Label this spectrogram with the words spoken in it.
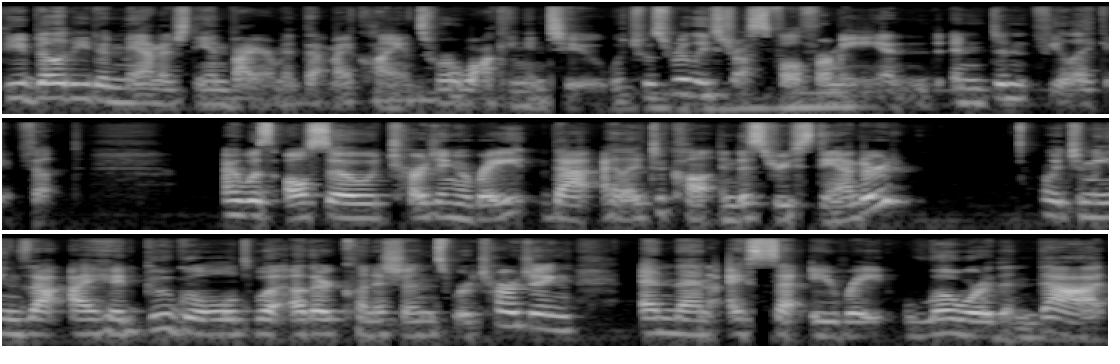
the ability to manage the environment that my clients were walking into, which was really stressful for me and, and didn't feel like it fit. I was also charging a rate that I like to call industry standard, which means that I had Googled what other clinicians were charging, and then I set a rate lower than that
